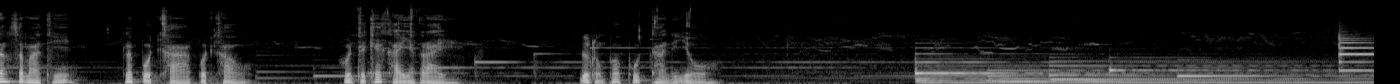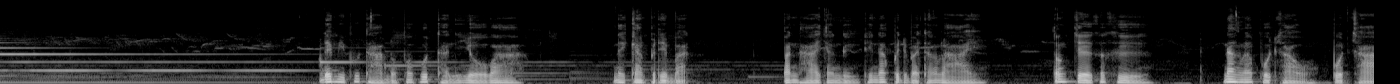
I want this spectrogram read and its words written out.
นั่งสมาธิและปวดขาปวดเข่าควรจะแก้ไขอย่างไร โดยหลวงพ่อพุทธานิโย ได้มีผู้ถามหลวงพ่อพุทธานิโยว่า ในการปฏิบัติปัญหาอย่างหนึ่งที่นักปฏิบัติทั้งหลาย ต้องเจอก็คือ นั่งแล้วปวดเข่าปวดขา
